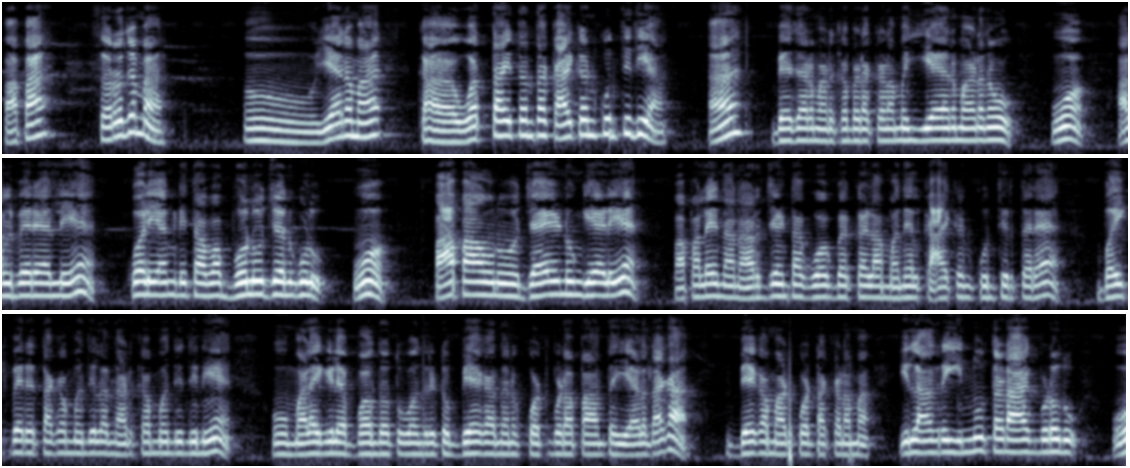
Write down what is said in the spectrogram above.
ಪಾಪ, ಸರೋಜಮ್ಮ. ಹ್ಞೂ, ಏನಮ್ಮ, ಕಾ, ಒತ್ತಾಯ್ತಂತ ಕಾಯ್ಕೊಂಡು ಕೂತಿದ್ಯಾ? ಆ? ಬೇಜಾರು ಮಾಡ್ಕೊಬೇಡ ಕಣಮ್ಮ, ಏನು ಮಾಡೋಣ ಹ್ಞೂ, ಅಲ್ಲಿ ಬೇರೆ ಅಲ್ಲಿ ಕೋಳಿ ಅಂಗಡಿ ತಾವ ಬಲು ಜನಗಳು. ಹ್ಞೂ, ಪಾಪ ಅವನು ಜಯಣ್ಣಂಗೆ ಹೇಳಿ ಪಾಪಲೇ ನಾನು ಅರ್ಜೆಂಟಾಗಿ ಹೋಗ್ಬೇಕಲ್ಲ ಮನೇಲಿ ಕಾಯ್ಕೊಂಡು ಕುಂತಿರ್ತಾರೆ. ಬೈಕ್ ಬೇರೆ ತಗೊಂಬಂದಿಲ್ಲ, ನಡ್ಕೊಂಬಂದಿದ್ದೀನಿ. ಹ್ಞೂ ಮಳೆಗಿಳೆ ಬಂದತ್ತು ಒಂದ್ರಿಟ್ಟು ಬೇಗ ನನಗೆ ಕೊಟ್ಬಿಡಪ್ಪ ಅಂತ ಹೇಳಿದಾಗ ಬೇಗ ಮಾಡ್ಕೊಟ್ಟ ಕಣಮ್ಮ. ಇಲ್ಲಾಂದ್ರೆ ಇನ್ನೂ ತಡ ಆಗ್ಬಿಡೋದು. ಓ,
